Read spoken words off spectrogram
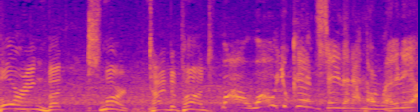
Boring, but smart. Time to punt. Whoa, whoa, you can't say that on the radio.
